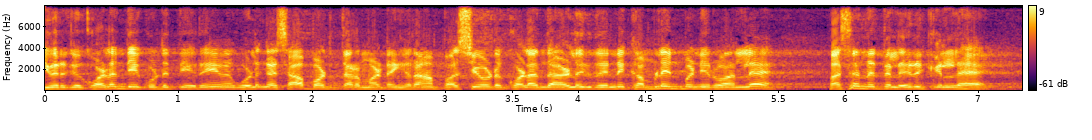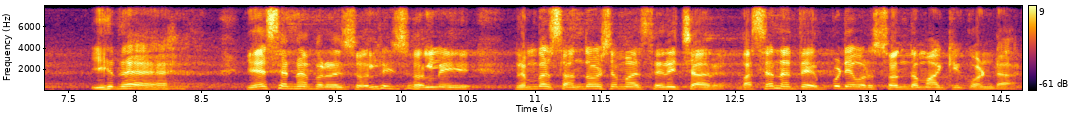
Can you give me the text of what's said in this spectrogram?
இவருக்கு குழந்தைய கொடுத்தீரு இவன் ஒழுங்கா சாப்பாடு தர மாட்டேங்கிறான். பசியோட குழந்தை அழுகுதுன்னு கம்ப்ளைண்ட் பண்ணிடுவான்ல. வசனத்தில் இருக்குல்ல. இதை ஏசனபரை சொல்லி சொல்லி ரொம்ப சந்தோஷமாக சிரிச்சாரு. வசனத்தை எப்படி அவர் சொந்தமாக்கி கொண்டார்?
